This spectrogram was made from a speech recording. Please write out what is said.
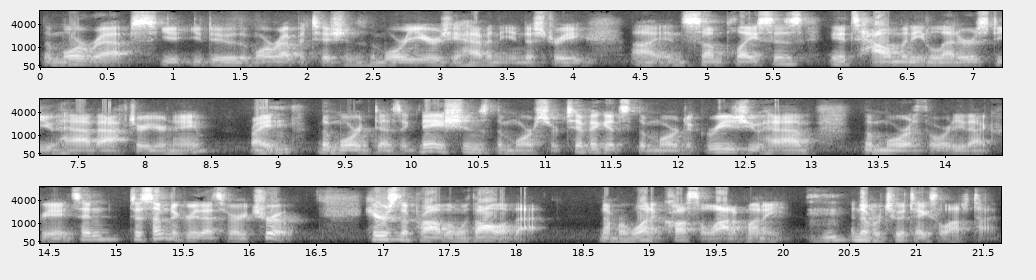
the more reps you, you do, the more repetitions, the more years you have in the industry. Uh, in some places, it's how many letters do you have after your name, right? The more designations, the more certificates, the more degrees you have, the more authority that creates. And to some degree, that's very true. Here's the problem with all of that. Number one, it costs a lot of money. And number two, it takes a lot of time.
